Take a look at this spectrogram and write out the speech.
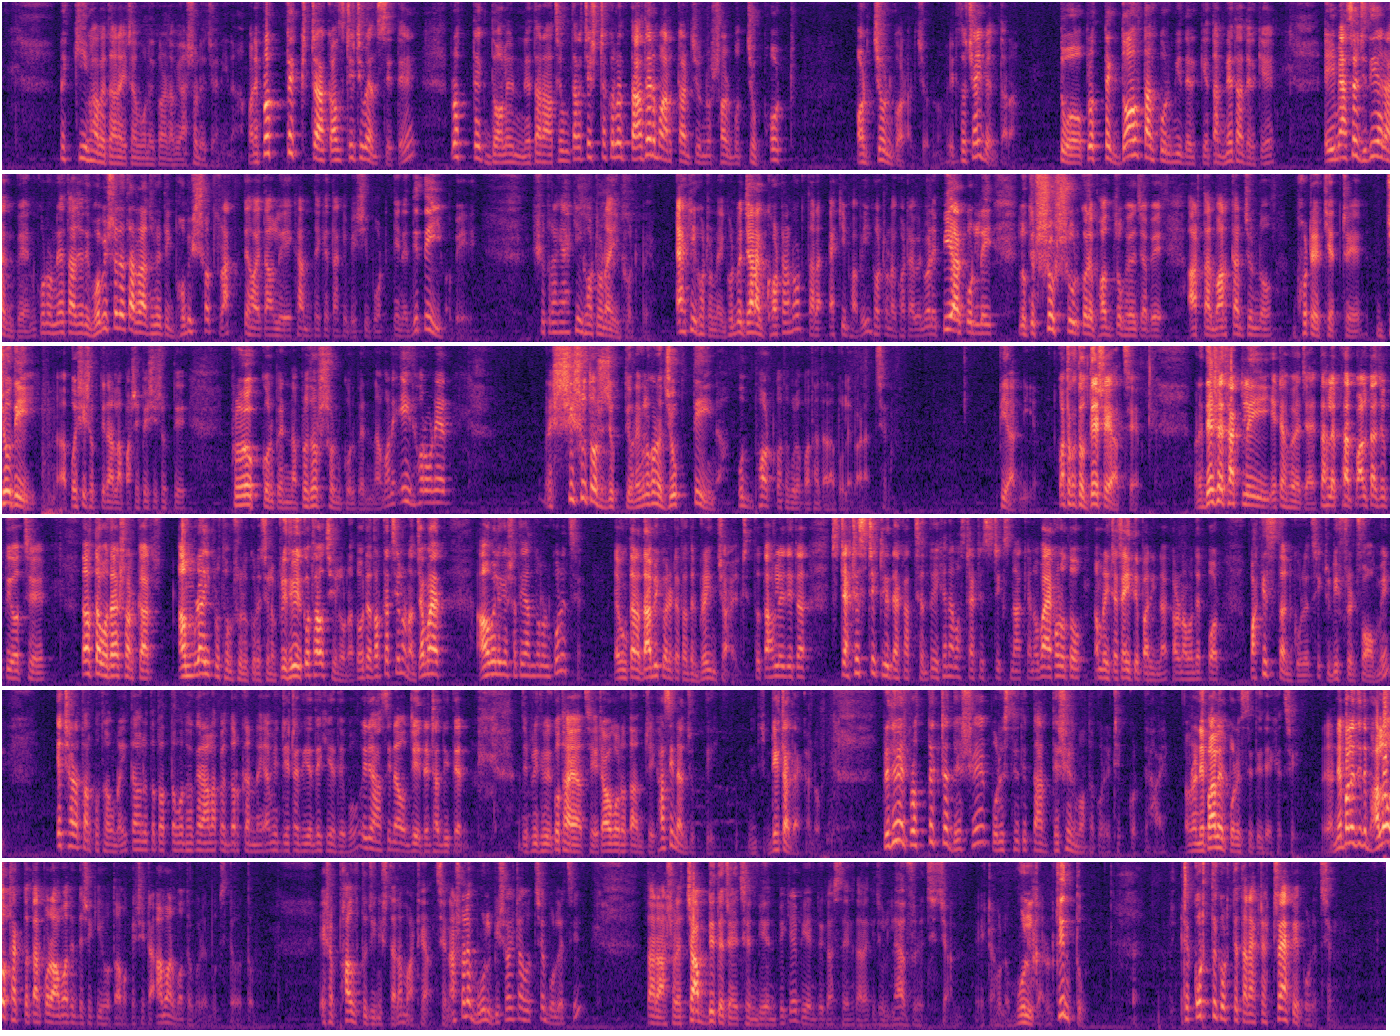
মানে কীভাবে তারা এটা মনে করেন আমি আসলে জানি না। মানে প্রত্যেকটা কনস্টিটিউয়েন্সিতে প্রত্যেক দলের নেতারা আছে এবং তারা চেষ্টা করবেন তাদের মার্কার জন্য সর্বোচ্চ ভোট অর্জন করার জন্য। এটা তো চাইবেন তারা। তো প্রত্যেক দল তার কর্মীদেরকে, তার নেতাদেরকে এই মেসেজ দিয়ে রাখবেন, কোনো নেতা যদি ভবিষ্যতে তার রাজনৈতিক ভবিষ্যৎ রাখতে হয় তাহলে এখান থেকে তাকে বেশি ভোট এনে দিতেই হবে। সুতরাং একই ঘটনাই ঘটবে, একই ঘটনাই ঘটবে। যারা ঘটানোর, তারা একইভাবেই ঘটনা ঘটাবেন। মানে পিয়ার করলেই লোকের সুর করে ভদ্র হয়ে যাবে আর তার মার্কার জন্য ভোটের ক্ষেত্রে যদি পেশি শক্তির আলাপ আসে পেশি শক্তি প্রয়োগ করবেন না, প্রদর্শন করবেন না। মানে এই ধরনের মানে শিশুতোষ যুক্তি এগুলো কোনো যুক্তিই না। উদ্ভট কতগুলো কথা তারা বলে বেড়াচ্ছেন। পিয়ার নিয়ে। কত কত দেশে আছে। মানে দেশে থাকলেই এটা হয়ে যায়। তাহলে তার পাল্টা যুক্তি হচ্ছে তত্ত্বাবধায়ক সরকার। আমরাই প্রথম শুরু করেছিলাম। পৃথিবীর কোথাও ছিল না। তো ওটা দরকার ছিল না। জামায়াত আওয়ামী লীগের সাথে আন্দোলন করেছে। এবং তারা দাবি করে এটা তাদের ব্রেন চাইল্ড তো তাহলে যেটা স্ট্যাটিস্টিকলি দেখাচ্ছেন, তো এখানে আমার স্ট্যাটিস্টিক্স না কেন? বা এখনও তো আমরা এটা চাইতে পারি না, কারণ আমাদের পর পাকিস্তান করেছে একটু ডিফারেন্ট ফর্মে এছাড়া তার কোথাও নাই, তাহলে তো তত্ত্বাবধায়কের আলাপের দরকার নাই। আমি ডেটা দিয়ে দেখিয়ে দেবো। এই যে হাসিনাও যে ডেটা দিতেন যে পৃথিবী কোথায় আছে, এটা অগণতান্ত্রিক। হাসিনার যুক্তি ডেটা দেখানো। পৃথিবীর প্রত্যেকটা দেশে পরিস্থিতি তার দেশের মতো করে ঠিক করতে হয়। আমরা নেপালের পরিস্থিতি দেখেছি। নেপালে যদি ভালোও থাকতো, তারপর আমাদের দেশে কি হতো? আমাকে সেটা আমার মতো করে বুঝতে হতো। এসব ফালতু জিনিস তারা মাঠে আছেন আসলে মূল বিষয়টা হচ্ছে, বলেছি তারা আসলে চাপ দিতে চাইছেন বিএনপিকে। বিএনপির কাছ থেকে তারা কিছু ল্যাভারেজ চান। এটা হলো মূল কারণ। কিন্তু এটা করতে করতে তারা একটা ট্র্যাপে পড়েছেন।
